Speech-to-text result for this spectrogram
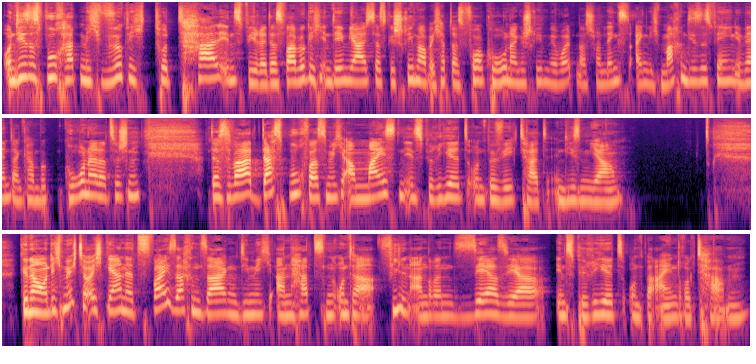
Und dieses Buch hat mich wirklich total inspiriert. Das war wirklich in dem Jahr, als ich das geschrieben habe. Ich habe das vor Corona geschrieben. Wir wollten das schon längst eigentlich machen, dieses Ferien-Event. Dann kam Corona dazwischen. Das war das Buch, was mich am meisten inspiriert und bewegt hat in diesem Jahr. Genau, und ich möchte euch gerne zwei Sachen sagen, die mich an Hudson unter vielen anderen sehr, sehr inspiriert und beeindruckt haben.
